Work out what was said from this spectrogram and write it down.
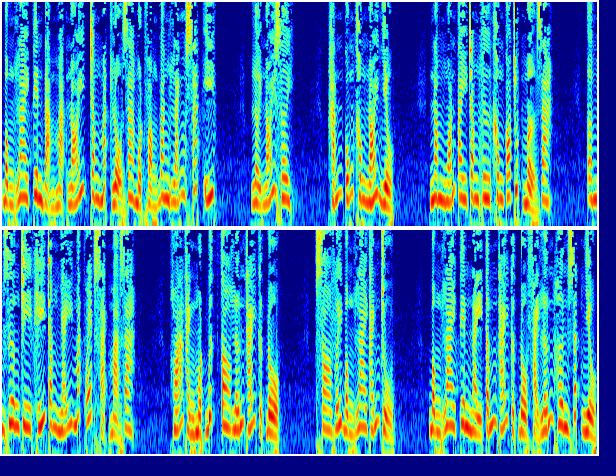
bồng lai tiên đảm mạc nói trong mắt lộ ra một vòng băng lãnh sát ý, lời nói rơi, hắn cũng không nói nhiều, năm ngón tay trong hư không có chút mở ra, âm dương chi khí trong nháy mắt quét sạch mà ra, hóa thành một bức to lớn thái cực đồ, so với bồng lai thánh chủ, bồng lai tiên này tấm thái cực đồ phải lớn hơn rất nhiều,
